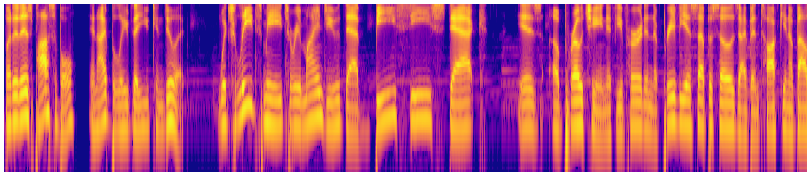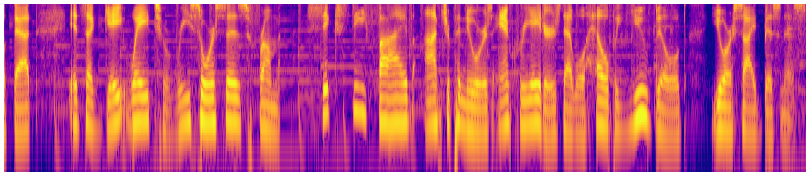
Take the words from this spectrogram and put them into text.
But it is possible and I believe that you can do it. Which leads me to remind you that BC Stack is approaching. If you've heard in the previous episodes, I've been talking about that. It's a gateway to resources from 65 entrepreneurs and creators that will help you build your side business.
